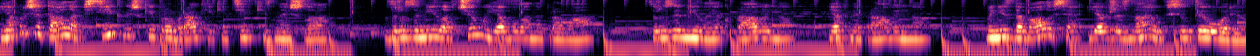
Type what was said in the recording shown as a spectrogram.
Я прочитала всі книжки про брак, які тільки знайшла, зрозуміла, в чому я була не права, зрозуміла, як правильно, як неправильно. Мені здавалося, я вже знаю всю теорію,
